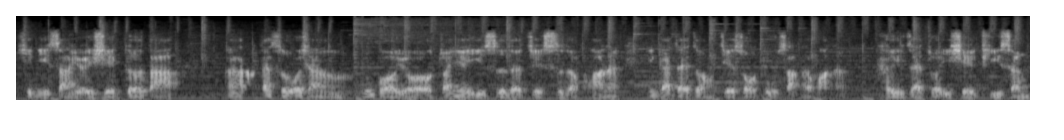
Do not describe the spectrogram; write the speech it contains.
心理上有一些疙瘩啊。但是我想，如果有专业医师的解释的话呢，应该在这种接受度上的话呢，可以再做一些提升。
